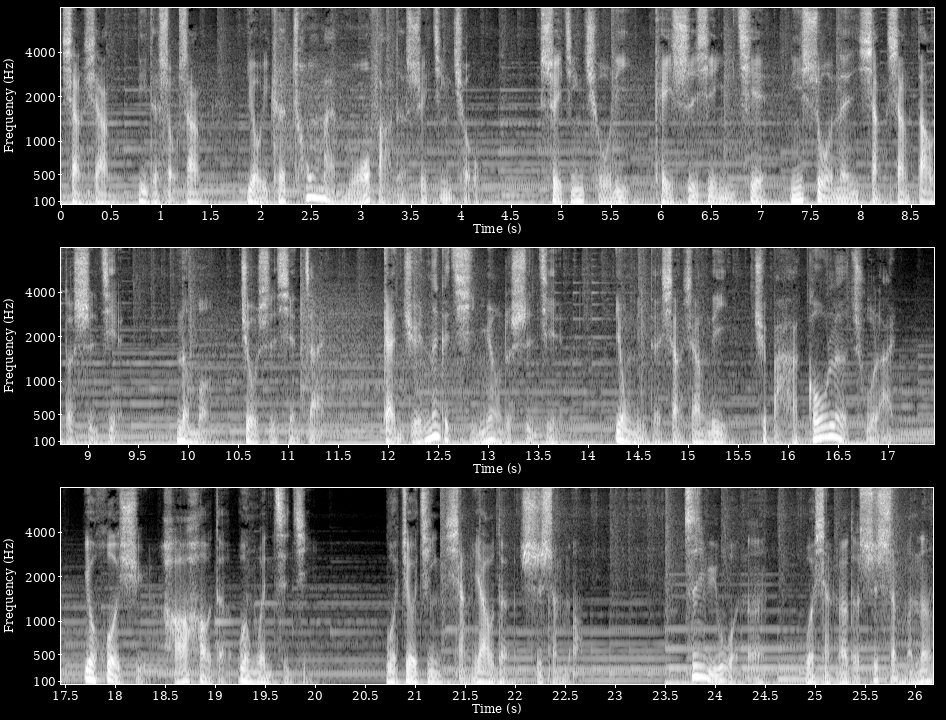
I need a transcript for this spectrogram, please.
想象你的手上。有一颗充满魔法的水晶球，水晶球里可以实现一切你所能想象到的世界。那么就是现在，感觉那个奇妙的世界，用你的想象力去把它勾勒出来。又或许好好的问问自己：我究竟想要的是什么？至于我呢？我想要的是什么呢？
